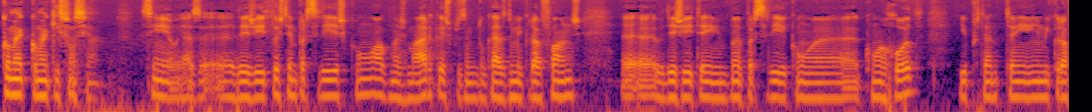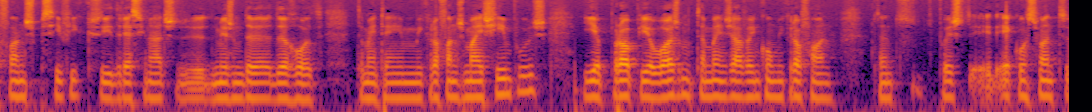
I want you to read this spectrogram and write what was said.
como, é, como é que isso funciona? Sim, aliás, a DJI depois tem parcerias com algumas marcas, por exemplo, no caso de microfones, a DJI tem uma parceria com a, com a Rode e, portanto, tem microfones específicos e direcionados de, mesmo da, da Rode. Também tem microfones mais simples e a própria Osmo também já vem com um microfone. Portanto, depois é consoante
